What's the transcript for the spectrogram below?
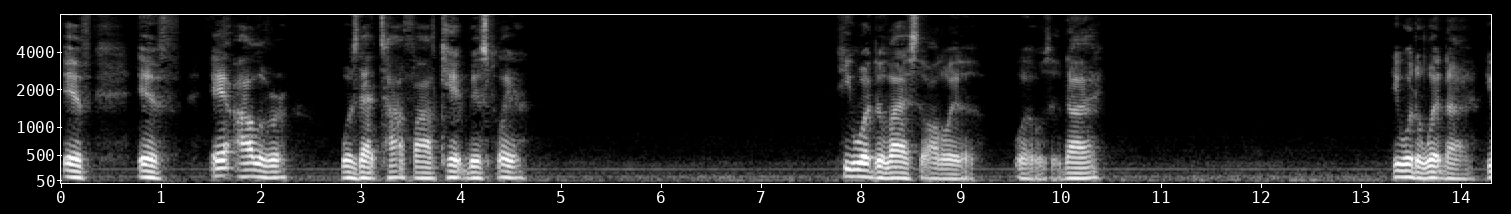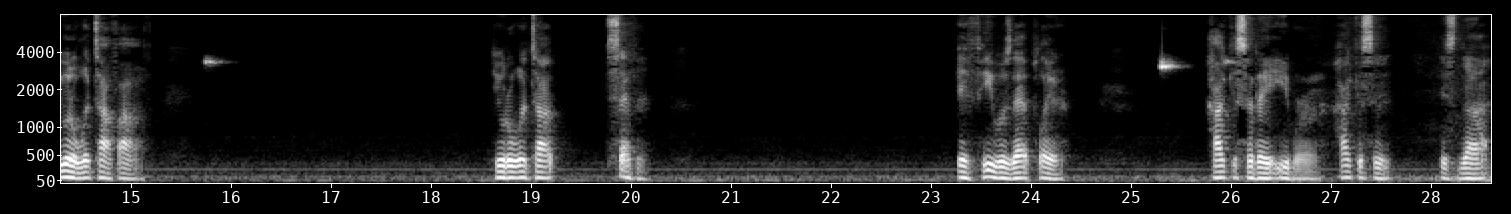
If if Ed Oliver was that top five can't miss player, he wouldn't have lasted all the way to what was it, nine? He would have went nine. He would have went top five. He would have went top seven. If he was that player. Hockenson ain't Ebron. Hockenson is not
